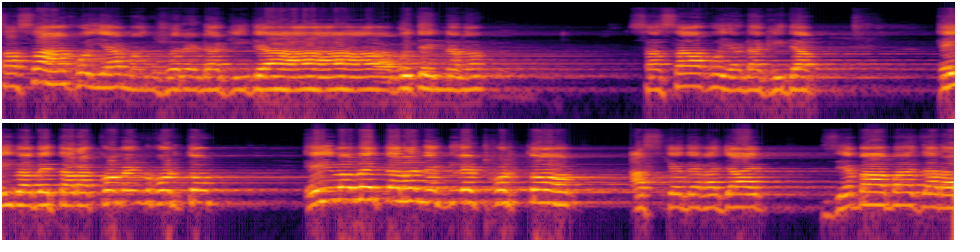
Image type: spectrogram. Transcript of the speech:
সাসা হইয়া মানুষের ডাকি দা বুঝতেন না সাসা হইয়া ডাকি দা এইভাবে তারা কমেন্ট করত, এইভাবে তারা নেগলেক্ট করত। আজকে দেখা যায়, যে বাবা যারা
